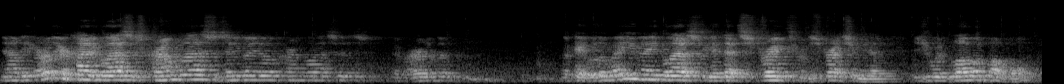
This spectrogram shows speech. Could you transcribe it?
Now, the earlier kind of glass is crown glass. Does anybody know what crown glass is? Ever heard of it? Okay, well, the way you made glass to get that strength from stretching it is you would blow a bubble,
